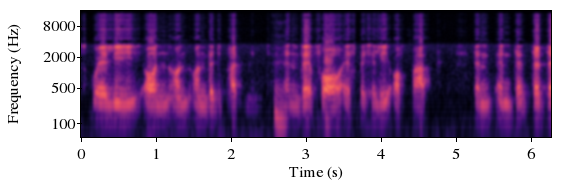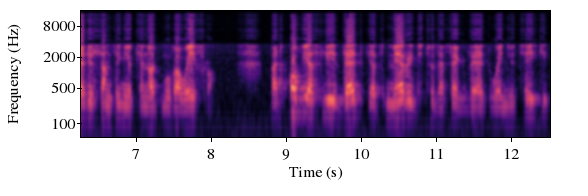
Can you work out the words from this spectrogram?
squarely on, on, on the department, and therefore especially of bulk. And, and that, that, that is something you cannot move away from. But obviously that gets married to the fact that when you take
